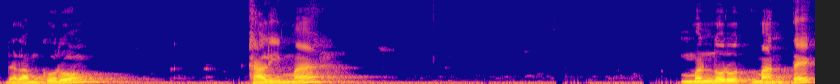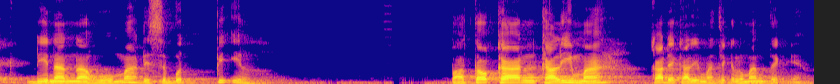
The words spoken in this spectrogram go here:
Dalam kurung kalimah menurut mantek dina nahumah disebut fiil. Patokan kalimah kade kalimah cek manteknya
